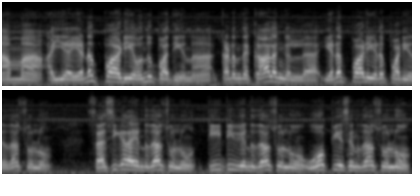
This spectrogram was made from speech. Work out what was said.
நம்ம ஐயா எடப்பாடியை வந்து பார்த்தீங்கன்னா கடந்த காலங்களில் எடப்பாடி எடப்பாடி என்று தான் சொல்லுவோம். சசிகலா என்று தான் சொல்லுவோம். டிடிவி என்று தான் சொல்லுவோம். ஓபிஎஸ் என்று தான் சொல்லுவோம்.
